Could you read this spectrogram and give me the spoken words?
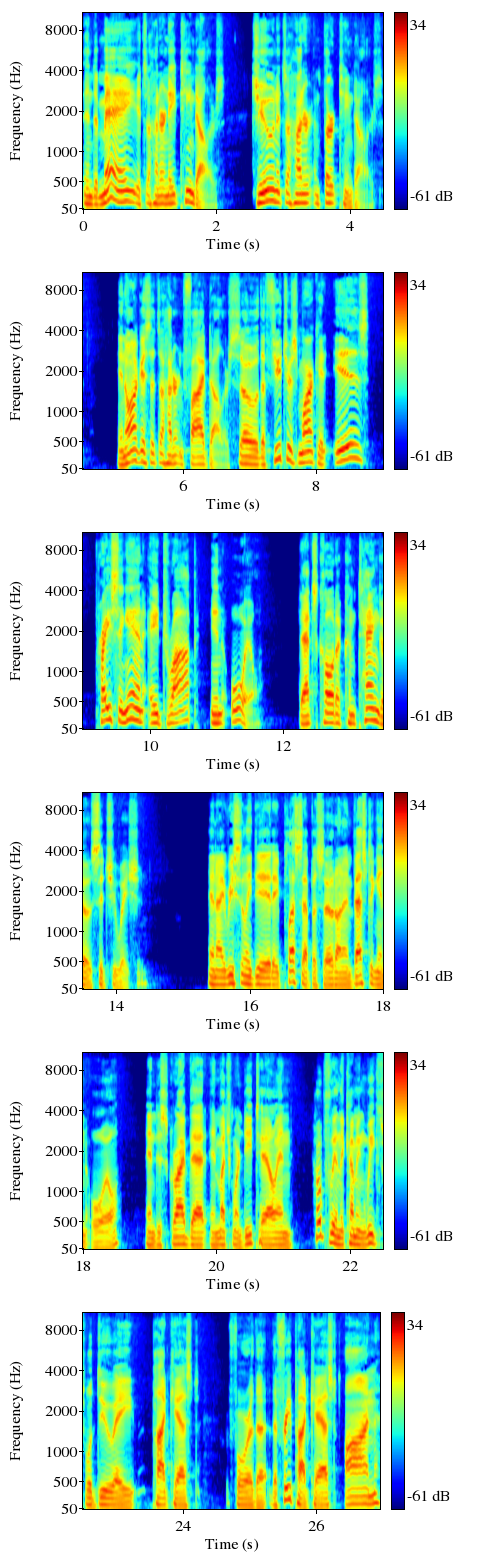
into May, it's $118. June, it's $113. In August, it's $105. So the futures market is pricing in a drop in oil. That's called a contango situation. And I recently did a plus episode on investing in oil and describe that in much more detail. And hopefully, in the coming weeks, we'll do a podcast for the, the free podcast on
